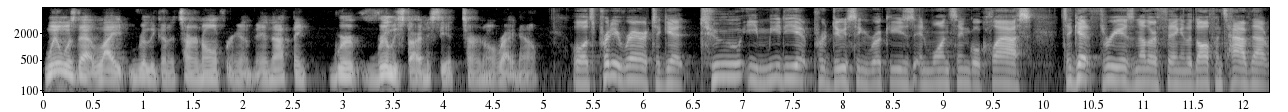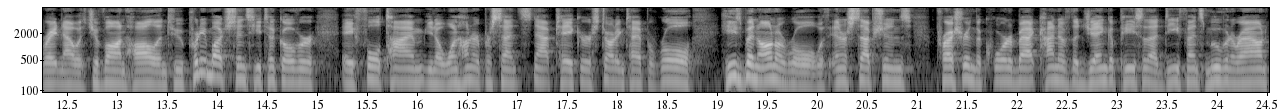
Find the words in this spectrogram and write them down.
when was that light really going to turn on for him? And I think we're really starting to see it turn on right now. Well, it's pretty rare to get two immediate producing rookies in one single class to get three is another thing, and the Dolphins have that right now with Jevon Holland, who pretty much since he took over a full time, you know, 100% snap taker, starting type of role, he's been on a roll with interceptions, pressuring the quarterback, kind of the Jenga piece of that defense, moving around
